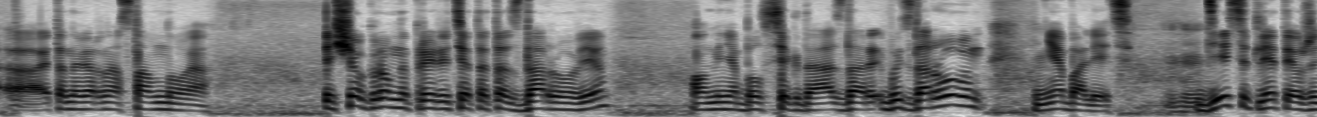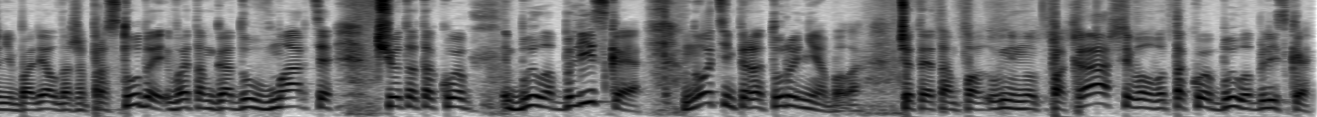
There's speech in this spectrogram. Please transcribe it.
А, Это, наверное, основное. Еще огромный приоритет – это здоровье. Он у меня был всегда. Здор- Быть здоровым, не болеть. Мгм. 10 лет я уже не болел даже простудой. В этом году в марте что-то такое было близкое, но температуры не было. Что-то я там по- немного покашливал, вот такое было близкое.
